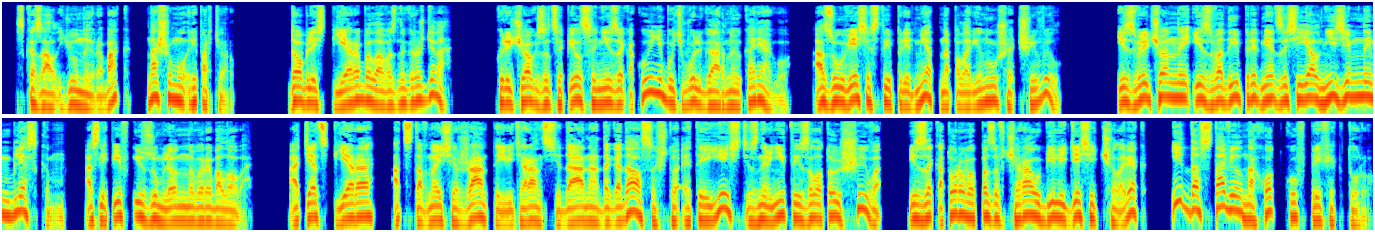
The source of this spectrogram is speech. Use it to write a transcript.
— сказал юный рыбак нашему репортеру. Доблесть Пьера была вознаграждена. Крючок зацепился не за какую-нибудь вульгарную корягу, а за увесистый предмет, наполовину ушедший выл. Извлеченный из воды предмет засиял неземным блеском, ослепив изумленного рыболова. Отец Пьера, отставной сержант и ветеран Седана, догадался, что это и есть знаменитый золотой Шива, из-за которого позавчера убили 10 человек, и доставил находку в префектуру.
